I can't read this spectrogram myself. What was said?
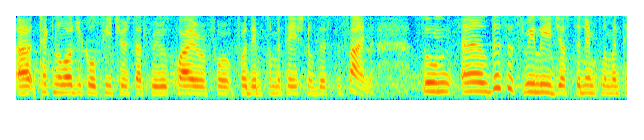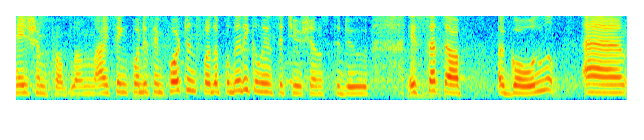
uh, technological features that we require for, for the implementation of this design. So uh, this is really just an implementation problem. I think what is important for the political institutions to do is set up a goal and,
